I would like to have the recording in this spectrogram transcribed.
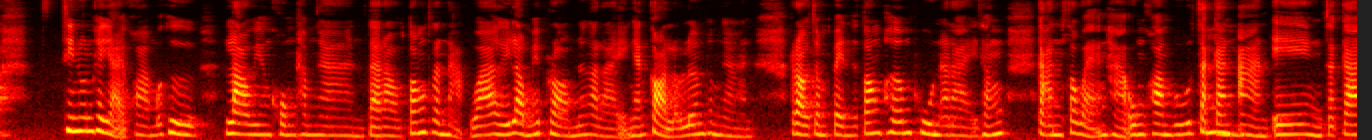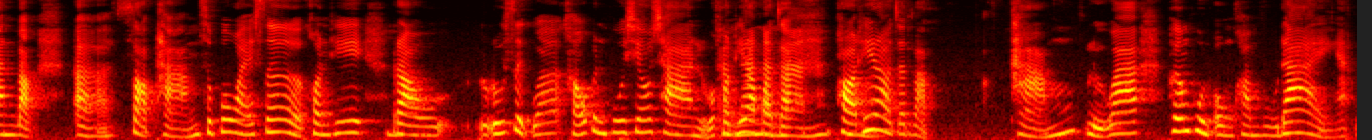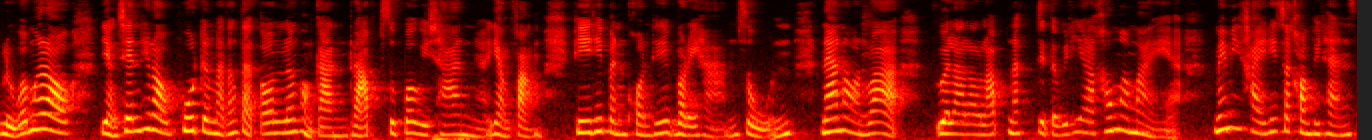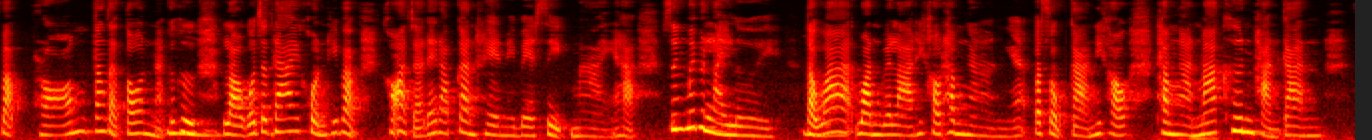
ที่นุ่นขยายความก็คือ เรายังคงทำงาน แต่เราต้องตระหนักว่าเฮ้ยเราไม่พร้อมเรื่องอะไร งั้นก่อนเราเริ่มทำงาน เราจำเป็นจะต้องเพิ่มพูนอะไร ทั้งการแสวงหาองค์ความรู้จากการอืมอ่านเอง จากการแบบเออสอบถาม supervisor คนที่เรารู้สึกว่าเขาเป็นผู้เชี่ยวชาญ หรือว่าคนที่เราพอจะทำงานนั้นๆพอที่เราจะแบบ ถามหรือว่าเพิ่มพูนองค์ความรู้ได้อย่างเงี้ยหรือว่าเมื่อเราอย่างเช่นที่เราพูดกันมาตั้งแต่ต้นเรื่องของการรับ supervision เนี่ยอย่างฝั่งพี่ที่เป็นคนที่บริหารศูนย์ แน่นอนว่าเวลาเรารับนักจิตวิทยาเข้ามาใหม่อะไม่มีใครที่จะ competence แบบพร้อมตั้งแต่ต้นน่ะก็คือเราก็จะได้คนที่แบบเขาอาจจะได้รับการ train ใน basic มาอย่างเงี้ยค่ะ ซึ่งไม่เป็นไรเลย แต่ว่าวันเวลาที่เขาทำงานเงี้ยประสบการณ์ที่เขาทำงานมากขึ้นผ่านการ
